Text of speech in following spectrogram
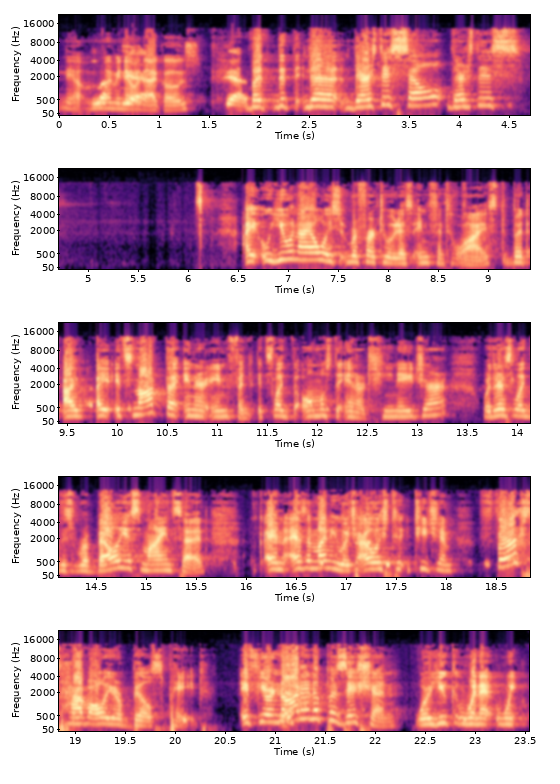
yeah. Let me know how that goes. yeah, But the, the there's this cell. There's this. I you and I always refer to it as infantilized, but I, I it's not the inner infant. It's like the almost the inner teenager where there's like this rebellious mindset. And as a money witch, I always t- teach them first have all your bills paid. If you're not in a position where you can when it when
